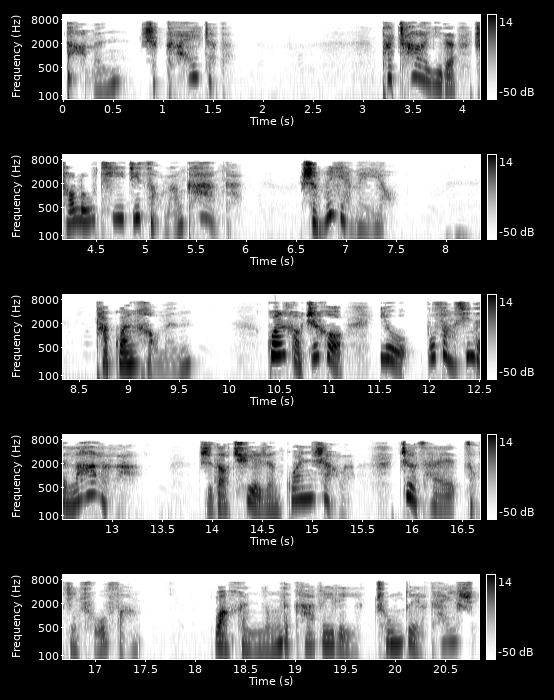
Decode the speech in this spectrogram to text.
大门是开着的。他诧异的朝楼梯及走廊看看，什么也没有。他关好门，关好之后又不放心的拉了拉，直到确认关上了，这才走进厨房。往很浓的咖啡里冲兑了开水，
